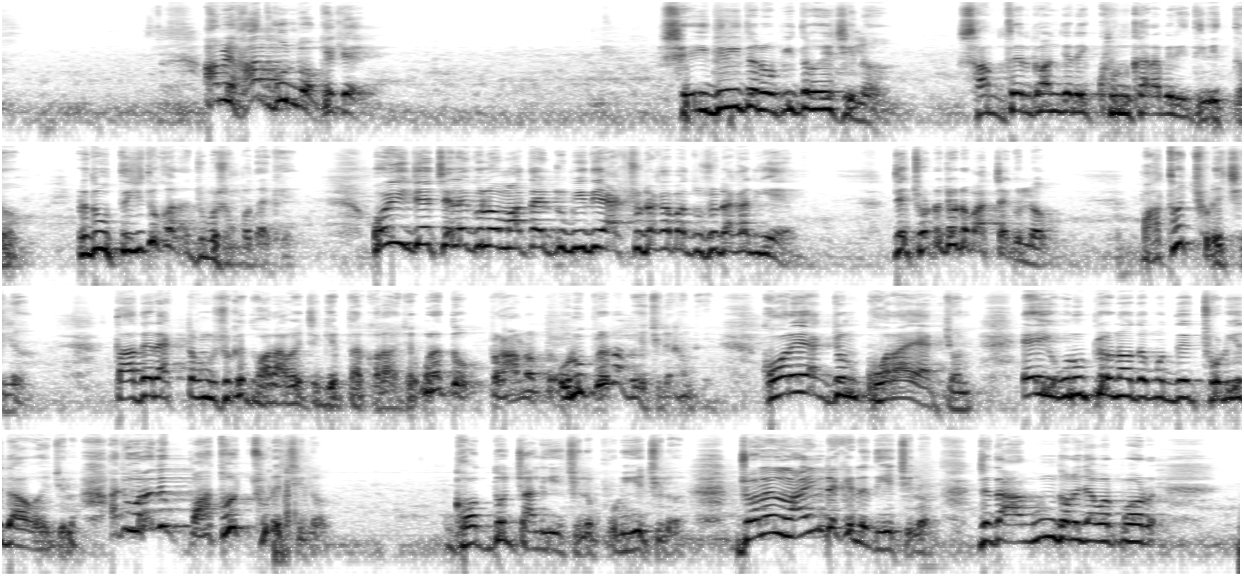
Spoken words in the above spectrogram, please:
আমি হাত গুনবো কে কে? সেই দিনই তো রোপিত হয়েছিল শামসেরগঞ্জের এই খুন খারাপের ইতিবৃত্ত। এটা তো উত্তেজিত করা যুব সম্প্রদায়কে। ওই যে ছেলেগুলো মাথায় টুপি দিয়ে একশো টাকা বা দুশো টাকা নিয়ে যে ছোট ছোট বাচ্চাগুলো পাথর ছুঁড়েছিল, তাদের একটা অংশকে ধরা হয়েছে, গ্রেপ্তার করা হয়েছে। ওরা তো প্রাণ, অনুপ্রেরণা পেয়েছিল এখান থেকে। করে একজন, করায় একজন। এই অনুপ্রেরণাদের মধ্যে ছড়িয়ে দেওয়া হয়েছিল। আচ্ছা ওরা যে পাথর ছুঁড়েছিল গদ্দ জ্বালিয়েছিল, পুড়িয়েছিল, জলের লাইনটা কেটে দিয়েছিল, যাতে আগুন ধরে যাওয়ার পর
